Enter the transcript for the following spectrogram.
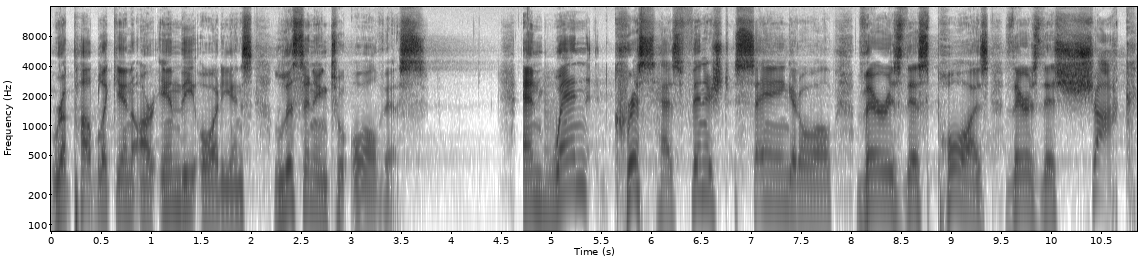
Republican, are in the audience listening to all this. And when Chris has finished saying it all, there is this pause, there's this shock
